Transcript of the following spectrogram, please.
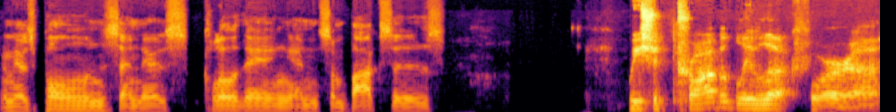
And there's bones, and there's clothing, and some boxes. We should probably look for uh,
